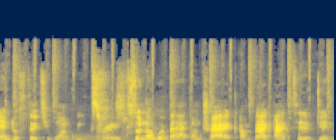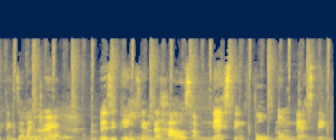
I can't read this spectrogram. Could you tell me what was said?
end of 31 weeks right? So now we're back on track. I'm back active doing the things i like doing. I'm busy painting the house. I'm nesting full-blown nesting.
